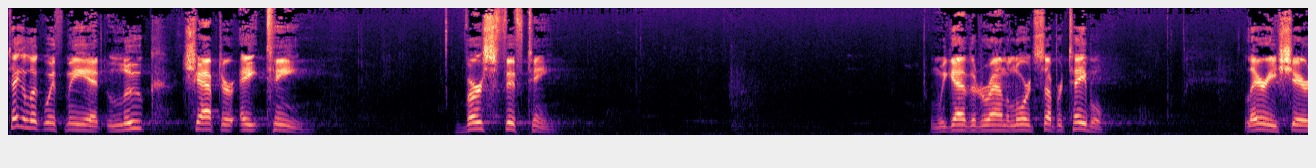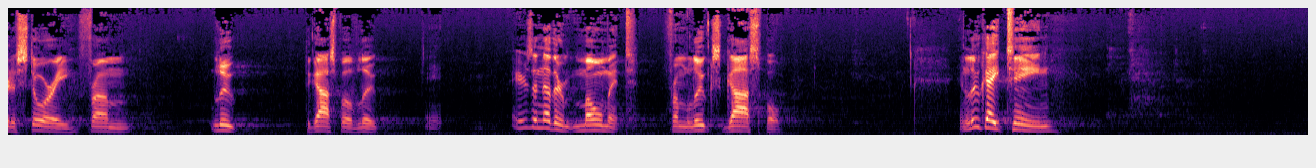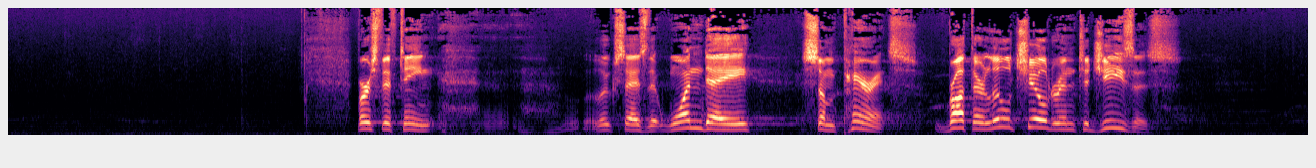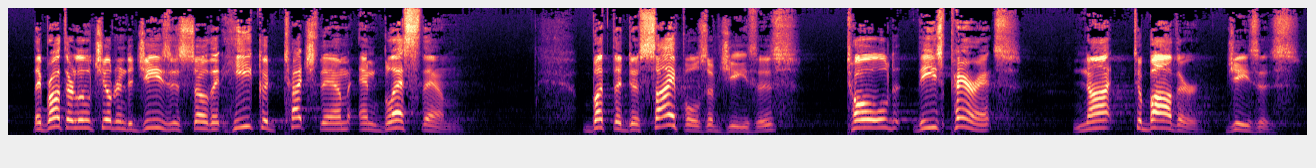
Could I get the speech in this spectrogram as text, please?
Take a look with me at Luke chapter 18, verse 15. When we gathered around the Lord's Supper table, Larry shared a story from Luke, the Gospel of Luke. Here's another moment from Luke's Gospel. In Luke 18, verse 15, Luke says that one day some parents brought their little children to Jesus they brought their little children to Jesus so that he could touch them and bless them. But the disciples of Jesus told these parents not to bother Jesus.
